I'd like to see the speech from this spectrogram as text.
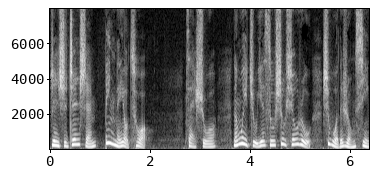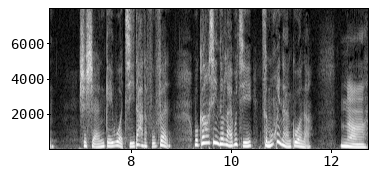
认识真神，并没有错。再说，能为主耶稣受羞辱，是我的荣幸。是神给我极大的福分，我高兴都来不及，怎么会难过呢？那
